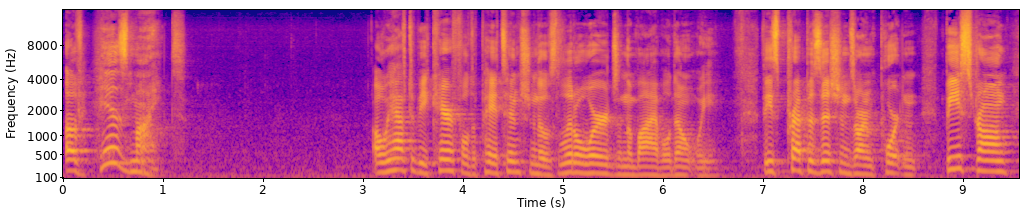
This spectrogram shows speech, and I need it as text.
of His might. Oh, we have to be careful to pay attention to those little words in the Bible, don't we? These prepositions are important. Be strong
